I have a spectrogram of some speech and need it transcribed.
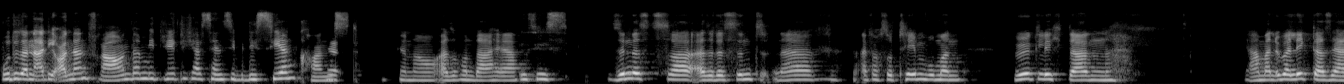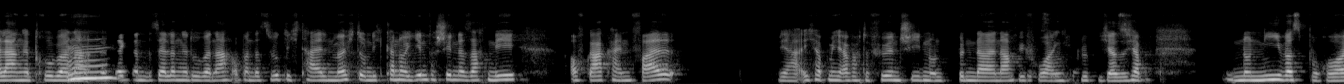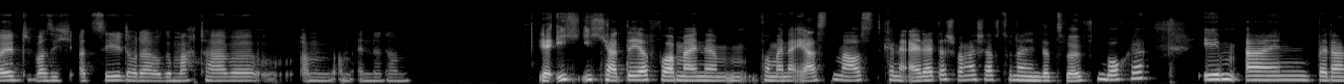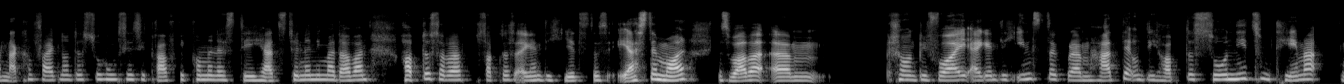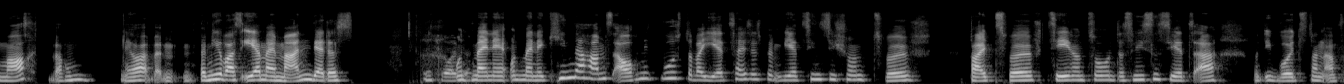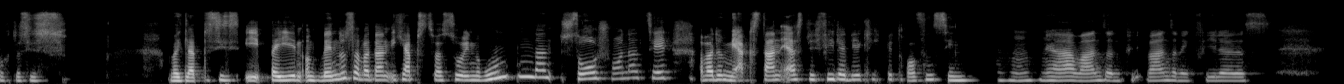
wo du dann auch die anderen Frauen damit wirklich auch sensibilisieren kannst. Ja, genau, also von daher das ist, sind es zwar, also das sind ne, einfach so Themen, wo man wirklich dann, ja, man überlegt da sehr lange drüber mhm. nach, denkt dann sehr lange drüber nach, ob man das wirklich teilen möchte. Und ich kann nur jeden verstehen, der sagt, nee, auf gar keinen Fall. Ja, ich habe mich einfach dafür entschieden und bin da nach wie vor eigentlich glücklich. Also ich habe noch nie was bereut, was ich erzählt oder gemacht habe am, am Ende dann. Ja, ich, ich hatte ja vor, meinem, vor meiner ersten Maus keine Eileiterschwangerschaft, sondern in der zwölften Woche eben ein, bei der Nackenfaltenuntersuchung sind sie draufgekommen, dass die Herztöne nicht mehr da waren. Habe das aber, sage das eigentlich jetzt das erste Mal. Das war aber ähm, schon bevor ich eigentlich Instagram hatte und ich habe das so nie zum Thema gemacht. Warum? Ja, bei, bei mir war es eher mein Mann, der das und meine, und meine Kinder haben es auch nicht gewusst, aber jetzt heißt es, jetzt sind sie schon zwölf, bald zwölf, zehn und so und das wissen sie jetzt auch. Und ich wollte es dann einfach, das ist, aber ich glaube, das ist eh bei jedem. Und wenn du es aber dann, ich habe es zwar so in Runden dann so schon erzählt, aber du merkst dann erst, wie viele wirklich betroffen sind. Mhm. Ja, Wahnsinn, wahnsinnig viele. Das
